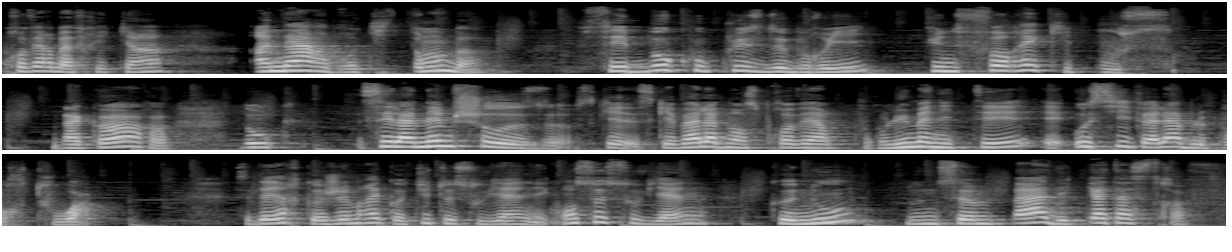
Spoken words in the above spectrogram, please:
proverbe africain, un arbre qui tombe fait beaucoup plus de bruit qu'une forêt qui pousse. D'accord? Donc, c'est la même chose. Ce qui, ce qui est valable dans ce proverbe pour l'humanité est aussi valable pour toi. C'est-à-dire que j'aimerais que tu te souviennes et qu'on se souvienne que nous, nous ne sommes pas des catastrophes.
